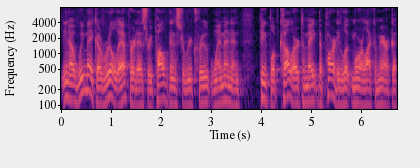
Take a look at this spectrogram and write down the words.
You know, we make a real effort as Republicans to recruit women and people of color to make the party look more like America.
